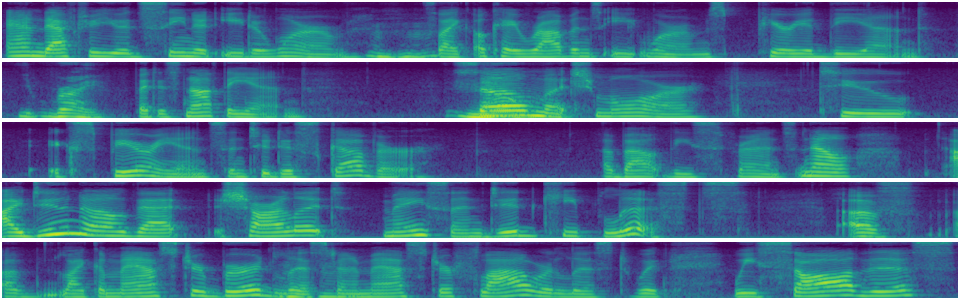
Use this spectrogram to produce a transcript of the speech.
And after you had seen it eat a worm, Mm-hmm. it's like, okay, robins eat worms, period, the end. Right. But it's not the end. So No. much more to experience and to discover about these friends. Now, I do know that Charlotte Mason did keep lists of, of like a master bird list and a master flower list. We, we saw this,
